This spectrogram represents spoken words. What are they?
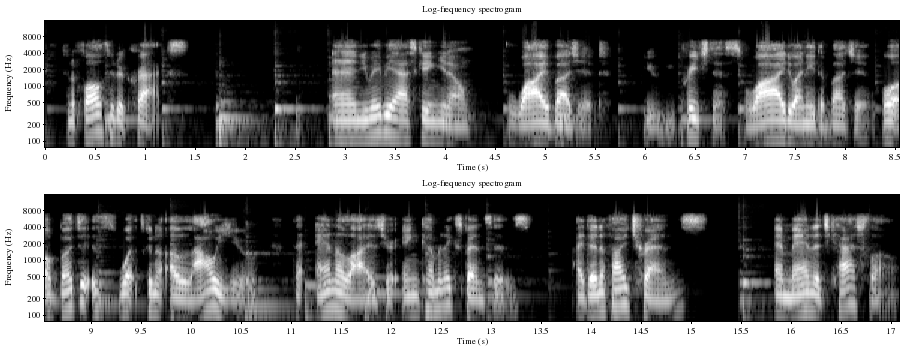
It's going to fall through the cracks. And you may be asking, you know, why budget? You, you preach this. Why do I need a budget? Well, a budget is what's going to allow you to analyze your income and expenses, identify trends, and manage cash flow.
